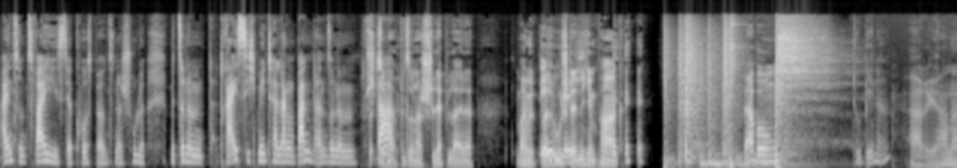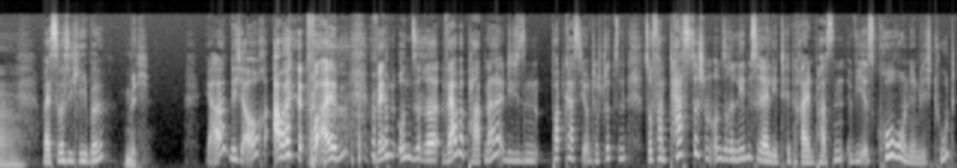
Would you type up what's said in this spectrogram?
Eins und zwei hieß der Kurs bei uns in der Schule. Mit so einem 30 Meter langen Band an so einem Mit so, einer, Stab. mit so einer Schleppleine. Mache ich mit Balu Ähnlich. ständig im Park. Werbung. Du Bene, Ariana. weißt du, was ich liebe? Mich. Ja, dich auch, aber vor allem, wenn unsere Werbepartner, die diesen Podcast hier unterstützen, so fantastisch in unsere Lebensrealität reinpassen, wie es Coro nämlich tut.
